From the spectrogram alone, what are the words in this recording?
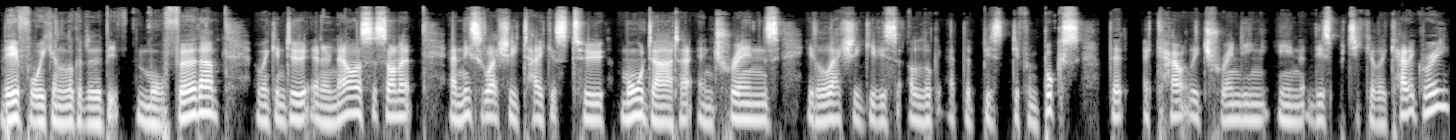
Therefore, we can look at it a bit more further and we can do an analysis on it. And this will actually take us to more data and trends. It'll actually give us a look at the different books that are currently trending in this particular category.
